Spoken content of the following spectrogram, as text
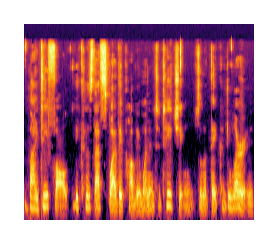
by default because that's why they probably went into teaching so that they could learn.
